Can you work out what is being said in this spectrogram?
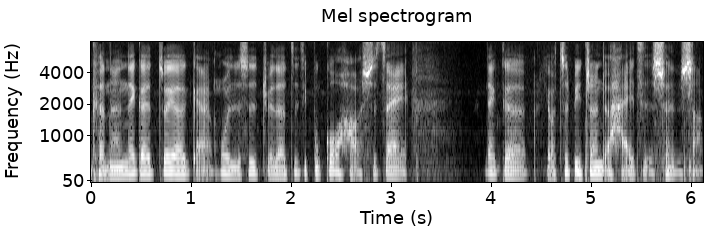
可能那个罪恶感，或者是觉得自己不够好，是在那个有自闭症的孩子身上。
